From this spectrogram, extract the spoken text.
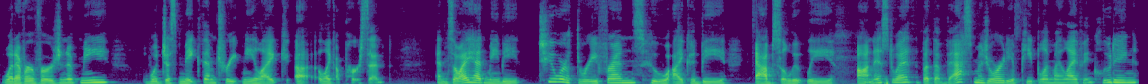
whatever version of me would just make them treat me like uh, like a person. And so I had maybe two or three friends who I could be absolutely honest with, but the vast majority of people in my life, including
